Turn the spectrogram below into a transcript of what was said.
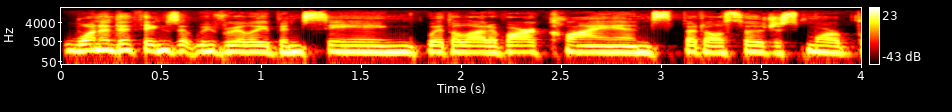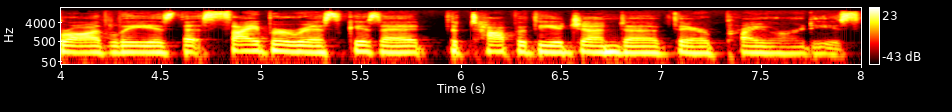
one of the things that we've really been seeing with a lot of our clients, but also just more broadly, is that cyber risk is at the top of the agenda of their priorities.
